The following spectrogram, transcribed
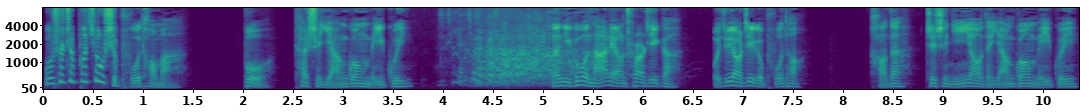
我说这不就是葡萄吗？不，它是阳光玫瑰。那你给我拿两串这个，我就要这个葡萄。好的，这是您要的阳光玫瑰。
